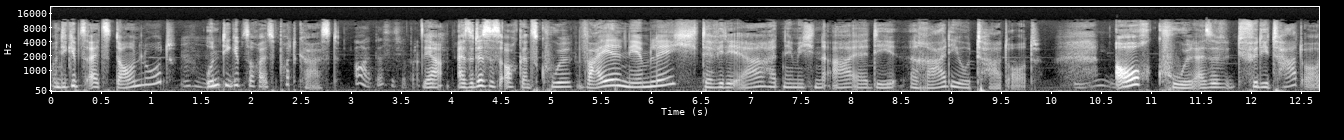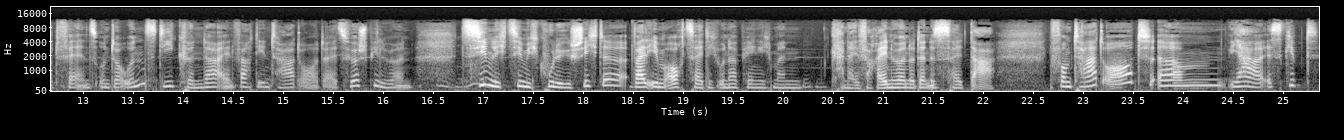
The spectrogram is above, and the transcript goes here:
Und die gibt es als Download mhm. und die gibt es auch als Podcast. Oh, das ist ja praktisch. Ja, also das ist auch ganz cool, weil nämlich der WDR hat nämlich einen ARD-Radiotatort. Auch cool. Also für die Tatort-Fans unter uns, die können da einfach den Tatort als Hörspiel hören. Mhm. Ziemlich, ziemlich coole Geschichte, weil eben auch zeitlich unabhängig. Man kann einfach reinhören und dann ist es halt da. Vom Tatort, ähm, ja, es gibt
